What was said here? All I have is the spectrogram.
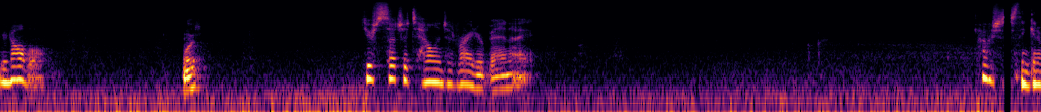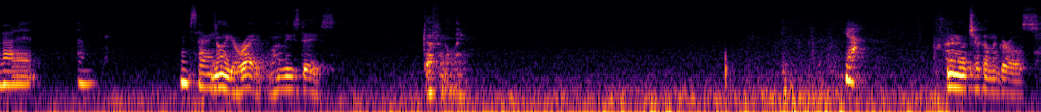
Your novel. What? You're such a talented writer, Ben. I. I was thinking about it. Um, I'm sorry. No, you're right. One of these days. Definitely. Yeah. I'm gonna go check on the girls.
